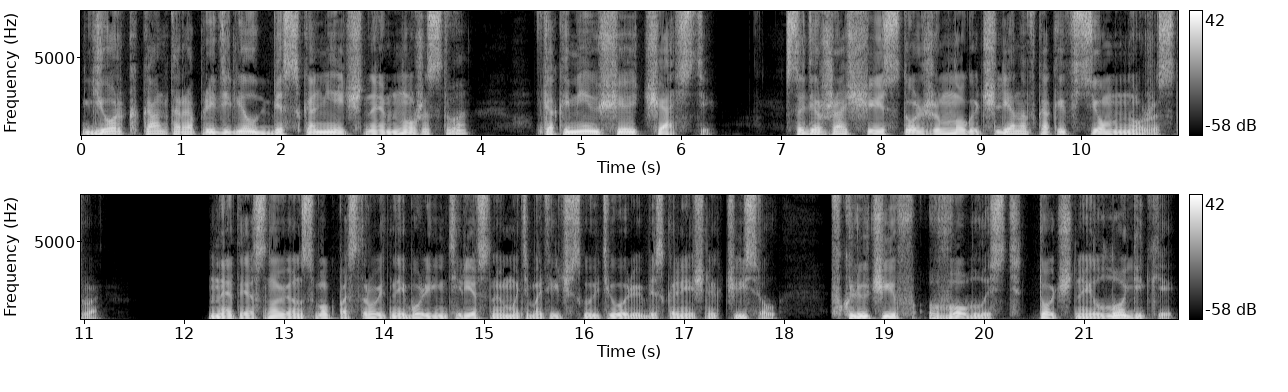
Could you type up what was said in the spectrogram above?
Георг Кантер определил бесконечное множество как имеющее части, содержащие столь же много членов, как и все множество. На этой основе он смог построить наиболее интересную математическую теорию бесконечных чисел, включив в область точной логики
